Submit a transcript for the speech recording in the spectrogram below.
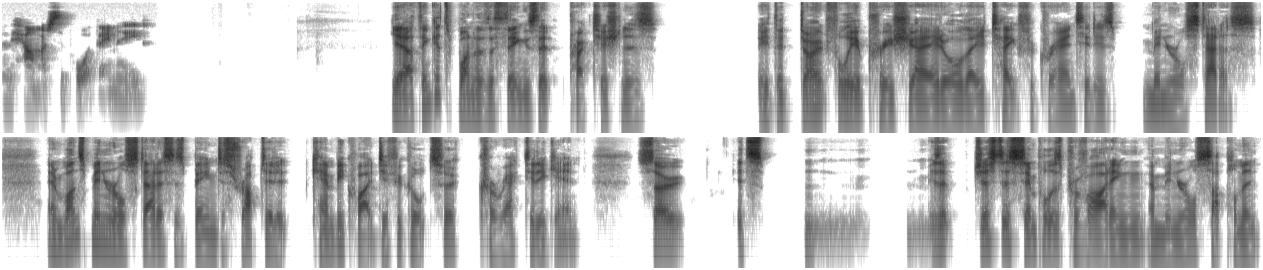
and how much support they need. Yeah, I think it's one of the things that practitioners either don't fully appreciate or they take for granted is mineral status. And once mineral status has been disrupted, it can be quite difficult to correct it again. So it's is it just as simple as providing a mineral supplement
